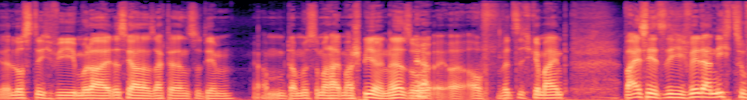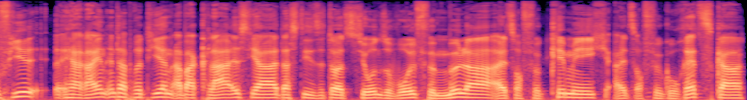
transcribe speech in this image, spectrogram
lustig wie Müller halt ist, ja, dann sagt er dann zu dem, ja, da müsste man halt mal spielen, ne? So ja. Äh, auf witzig gemeint. Weiß ich jetzt nicht, ich will da nicht zu viel hereininterpretieren, aber klar ist ja, dass die Situation sowohl für Müller als auch für Kimmich, als auch für Goretzka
